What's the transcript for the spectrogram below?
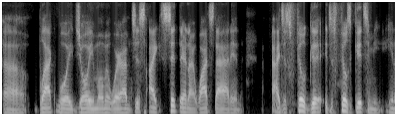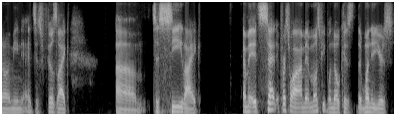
uh, black boy joy moment where I'm just I sit there and I watch that and I just feel good. It just feels good to me. You know I mean? It just feels like um to see like I mean, it's set. First of all, I mean, most people know because the Wonder Years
